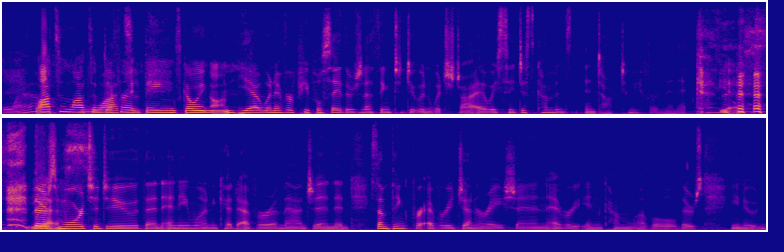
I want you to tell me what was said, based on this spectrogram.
wow. lots and lots, lots of different of, things going on. Yeah, whenever people say there's nothing to do in Wichita, I always say just come and, and talk to me for a minute. Yes. there's yes. more to do than anyone could ever imagine and something for every generation, every income level. There's, you know,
